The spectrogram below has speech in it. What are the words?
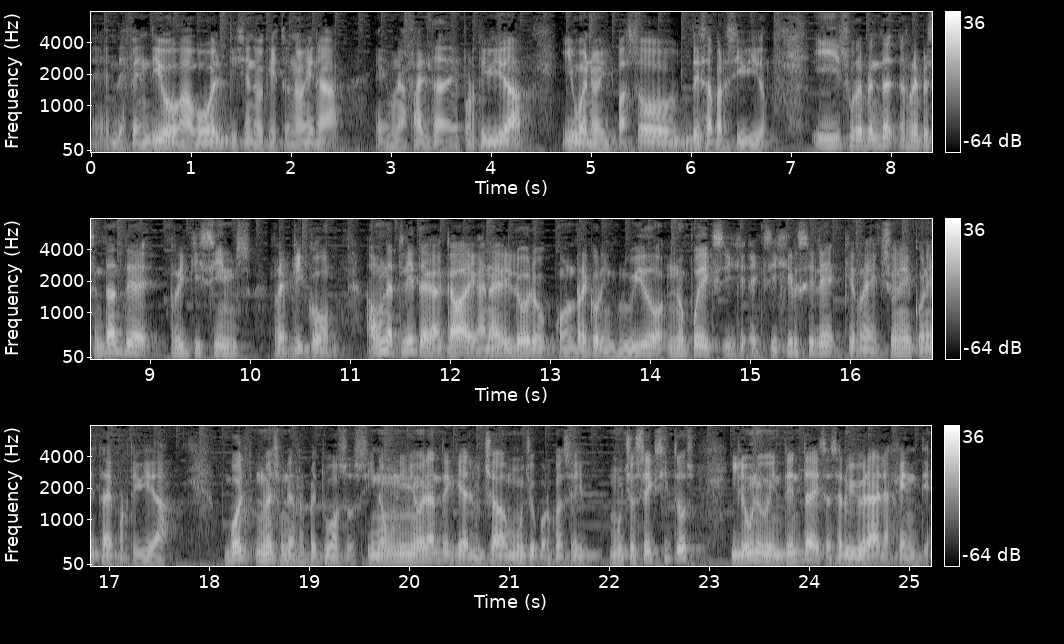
eh, defendió a Bolt diciendo que esto no era eh, una falta de deportividad y bueno, y pasó desapercibido. Y su representante Ricky Sims replicó, a un atleta que acaba de ganar el oro con récord incluido no puede exigírsele que reaccione con esta deportividad. Bolt no es un irrespetuoso, sino un niño grande que ha luchado mucho por conseguir muchos éxitos y lo único que intenta es hacer vibrar a la gente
